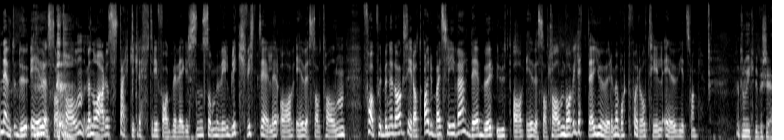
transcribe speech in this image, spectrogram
nevnte du EØS-avtalen, men nå er det jo sterke krefter i fagbevegelsen som vil bli kvitt deler av EØS-avtalen. Fagforbundet i dag sier at arbeidslivet det bør ut av EØS-avtalen. Hva vil dette gjøre med vårt forhold til EU, Widsvang? Jeg tror ikke det bør skje.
